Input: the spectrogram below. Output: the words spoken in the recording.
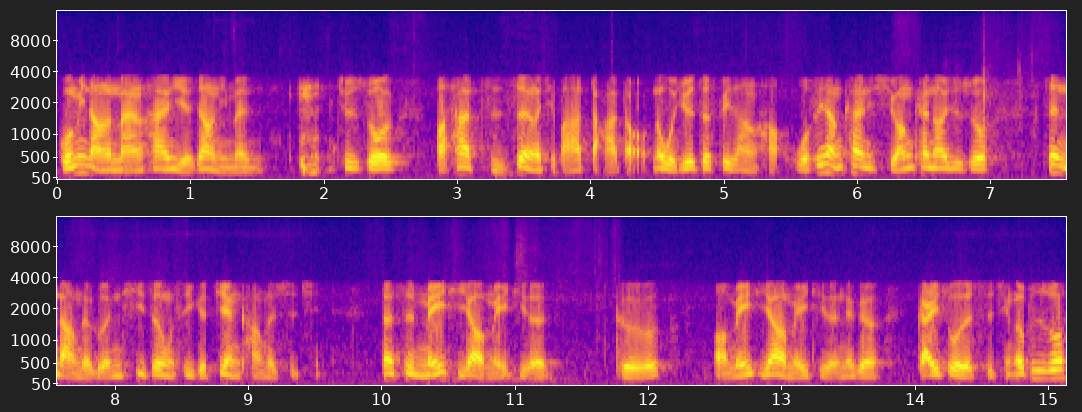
国民党的蛮憨也让你们，就是说把他指正，而且把他打倒。那我觉得这非常好。我非常看喜欢看到就是说，政党的轮替这种是一个健康的事情。但是媒体要有媒体的格啊，媒体要有媒体的那个该做的事情，而不是说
